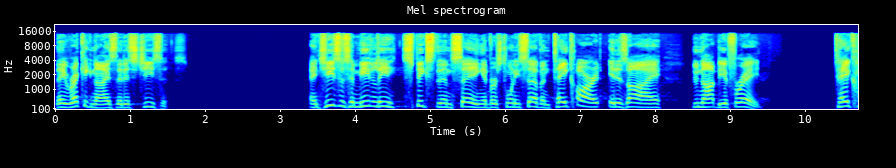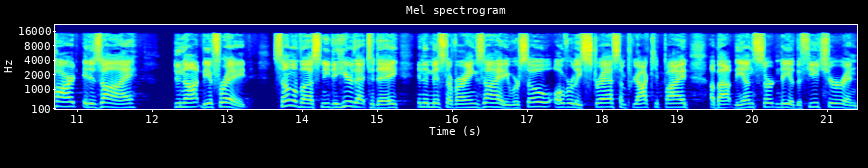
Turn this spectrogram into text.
They recognize that it's Jesus. And Jesus immediately speaks to them, saying in verse 27 Take heart, it is I, do not be afraid. Take heart, it is I, do not be afraid. Some of us need to hear that today in the midst of our anxiety. We're so overly stressed and preoccupied about the uncertainty of the future and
